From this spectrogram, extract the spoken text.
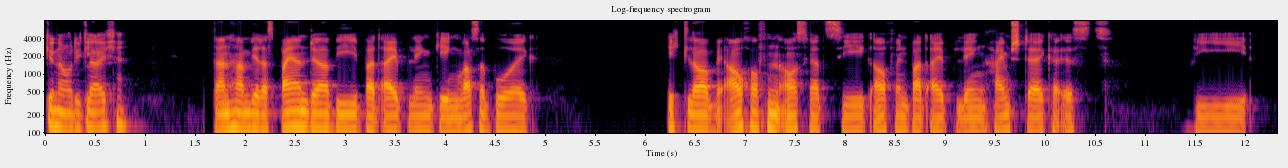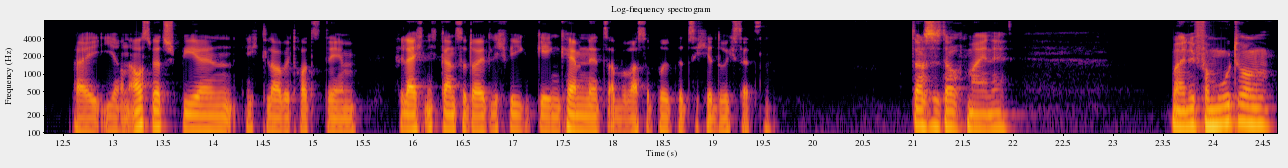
Genau die gleiche. Dann haben wir das Bayern Derby, Bad Aibling gegen Wasserburg. Ich glaube auch auf einen Auswärtssieg, auch wenn Bad Aibling heimstärker ist wie bei ihren Auswärtsspielen. Ich glaube trotzdem, Vielleicht nicht ganz so deutlich wie gegen Chemnitz, aber Wasserburg wird sich hier durchsetzen. Das ist auch meine, meine Vermutung,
